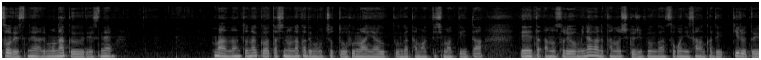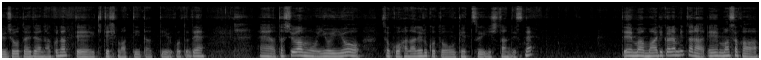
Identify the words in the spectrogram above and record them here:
そうですね。あれもなくですね。まあなんとなく私の中でもちょっと不満や鬱憤が溜まってしまっていた。であのそれを見ながら楽しく自分がそこに参加できるという状態ではなくなってきてしまっていたっていうことで、えー、私はもういよいよそこを離れることを決意したんですね。でまあ周りから見たらえー、まさか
